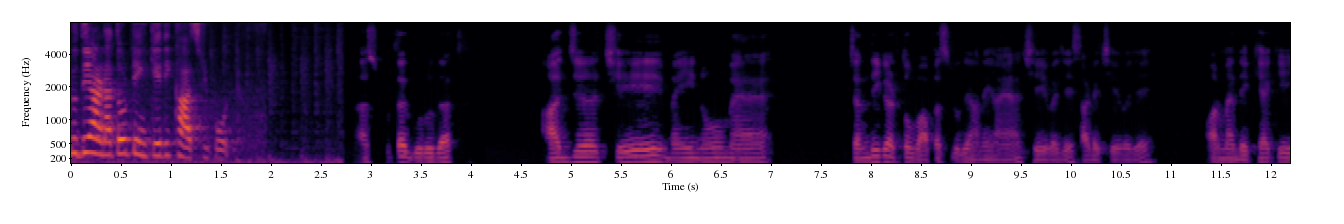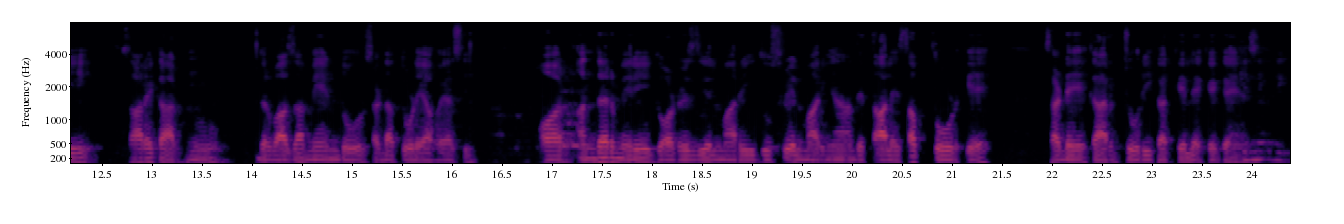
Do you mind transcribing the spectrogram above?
ਲੁਧਿਆਣਾ ਤੋਂ ਟਿੰਕੇ ਦੀ ਖਾਸ ਰਿਪੋਰਟ। ਅਸਪੁੱਤਰ ਗੁਰੂਦੱਤ ਅੱਜ 6 ਮਈ ਨੂੰ ਮੈਂ ਚੰਡੀਗੜ੍ਹ ਤੋਂ ਵਾਪਸ ਲੁਧਿਆਣੇ ਆਇਆ 6 ਵਜੇ 6:30 ਵਜੇ ਔਰ ਮੈਂ ਦੇਖਿਆ ਕਿ ਸਾਰੇ ਘਰ ਨੂੰ ਦਰਵਾਜ਼ਾ ਮੇਨ ਡੋਰ ਸਾਡਾ ਤੋੜਿਆ ਹੋਇਆ ਸੀ ਔਰ ਅੰਦਰ ਮੇਰੀ ਗੋਡਰੇਜ ਦੀ ਅਲਮਾਰੀ ਦੂਸਰੀ ਅਲਮਾਰੀਆਂ ਦੇ ਤਾਲੇ ਸਭ ਤੋੜ ਕੇ ਸਾਡੇ ਘਰ ਚੋਰੀ ਕਰਕੇ ਲੈ ਕੇ ਗਏ ਸੀ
